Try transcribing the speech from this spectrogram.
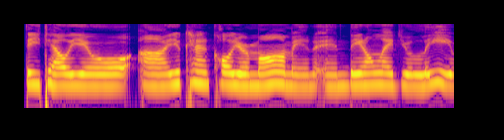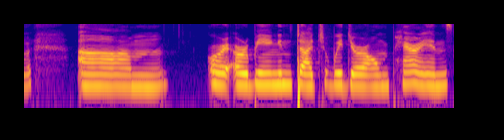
they tell you uh you can't call your mom and and they don't let you leave um or or being in touch with your own parents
